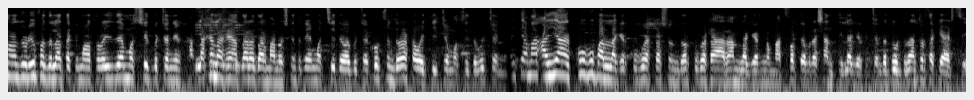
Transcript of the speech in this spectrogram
মাজুরি উপজেলা থেকে করো এই যে মসজিদ, বুঝছেন? লাখে লাখে হাজার হাজার মানুষ কিন্তু এই মসজিদে বুঝছেন? খুব সুন্দর একটা ঐতিহ্য মসজিদ, বুঝছেন? এটা আমার আইয়া খুব ভালো লাগে, খুব একটা সুন্দর, খুব একটা আরাম লাগে নামাজ পড়তে আমরা শান্তি লাগে, বুঝছেন? আমরা দূর দূরান্ত থেকে আসছি,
